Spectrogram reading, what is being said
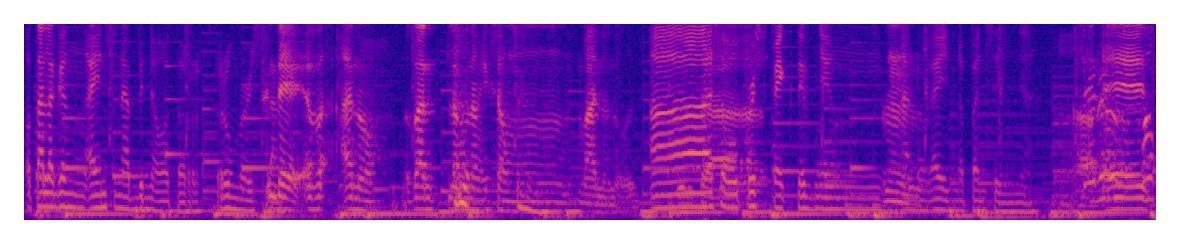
O talagang ayun sinabi na author? Rumors lang? Hindi, ra- ano, rant lang ng isang manonood. Ah, Dun so sa- perspective niya yung Mm. ano, ayun, napansin niya. Ah, Pero, eh, oh,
